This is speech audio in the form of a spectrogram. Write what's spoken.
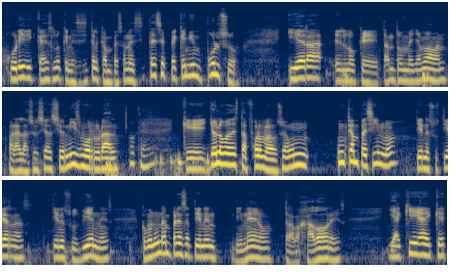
jurídica es lo que necesita el campesano, necesita ese pequeño impulso. Y era eh, lo que tanto me llamaban para el asociacionismo rural, que yo lo veo de esta forma, o sea, un, un campesino tiene sus tierras, tiene sus bienes, como en una empresa tienen dinero, trabajadores, Y aquí hay que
